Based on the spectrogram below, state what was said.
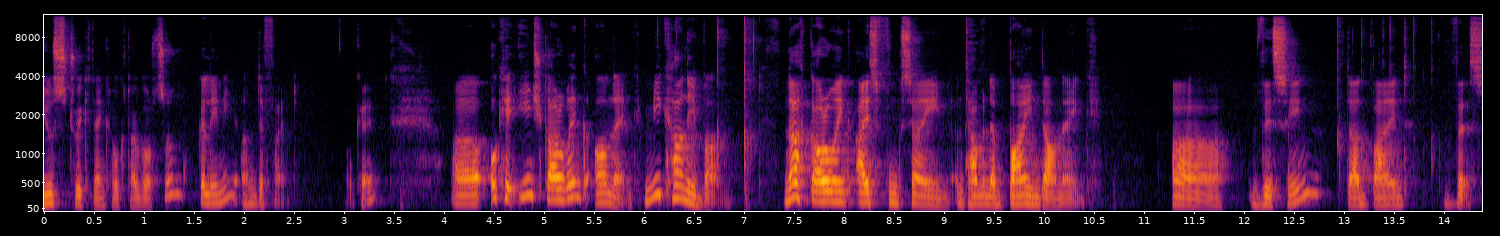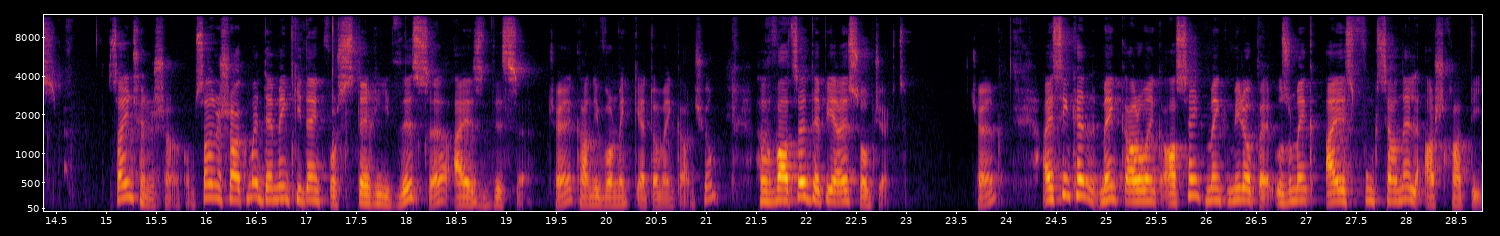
use strict ենք օգտագործում, կլինի undefined։ Okay։ Okay, ինչ կարող ենք անենք։ Մի քանի բան։ Նախ կարող ենք այս ֆունկցիային ընդհանրապես bind անենք this-ին, .bind this։ Սա ինչ է նշանակում։ Սա նշանակում է դե մենք գիտենք, որ ստեղի this-ը, այս this-ը, չէ, քանի որ մենք կետով ենք անցում, հղված է դեպի այս object, չէ։ Այսինքն մենք կարող ենք ասենք, մենք մի րոպե, ուզում ենք այս ֆունկցիան էլ աշխատի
